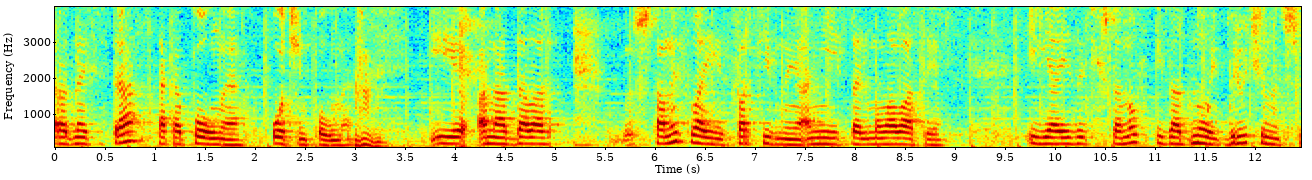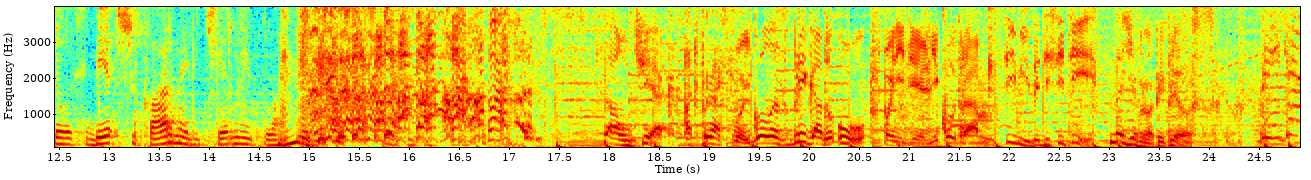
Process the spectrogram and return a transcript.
родная сестра, такая полная, очень полная. И она отдала штаны свои спортивные, они ей стали маловатые. И я из этих штанов из одной брючины сшила себе шикарное вечернее платье. Саундчек. Отправь свой голос в бригаду У в понедельник утром с 7 до 10 на Европе+. плюс. бригада.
